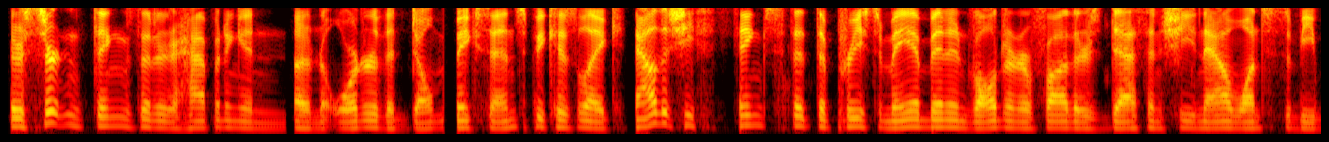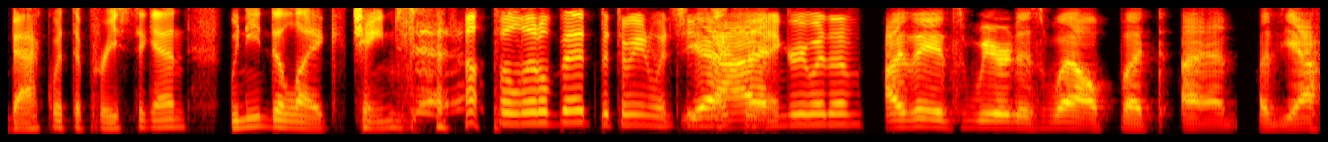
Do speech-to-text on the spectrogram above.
there's certain things that are happening in an order that don't make sense because like now that she thinks that the priest may have been involved in her father's death and she now wants to be back with the priest again, we need to like change that up a little bit between when she Yeah, actually I- angry with him. I think it's weird as well, but uh, uh, yeah,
